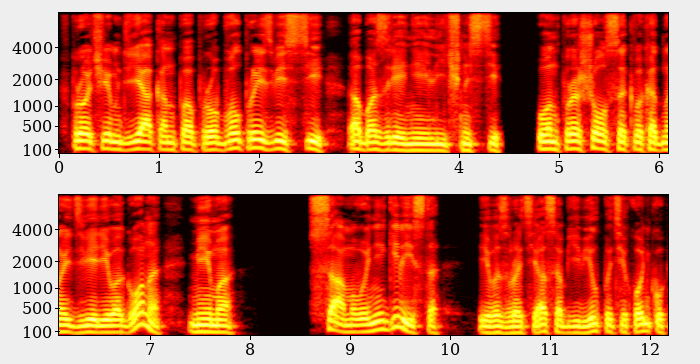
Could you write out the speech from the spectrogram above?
Впрочем, дьякон попробовал произвести обозрение личности. Он прошелся к выходной двери вагона мимо самого нигилиста и, возвратясь, объявил потихоньку,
